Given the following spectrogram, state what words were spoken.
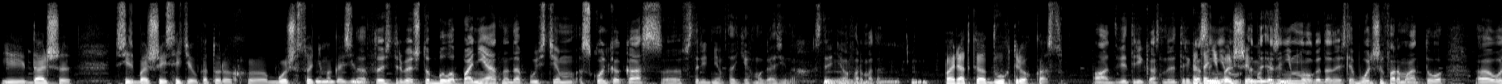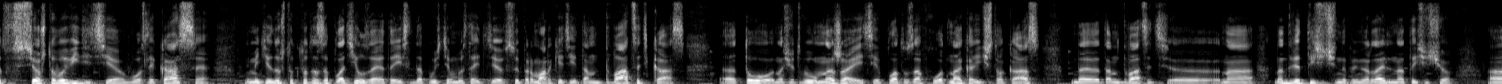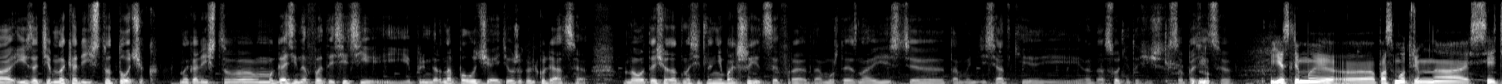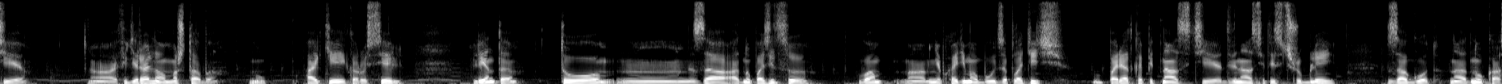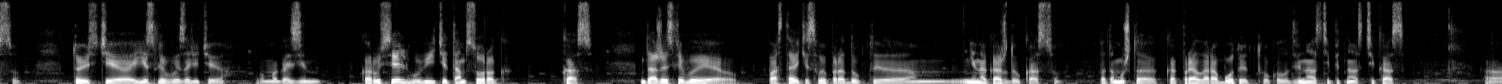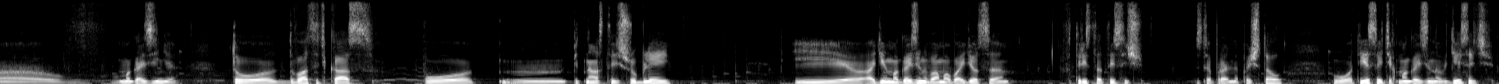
и дальше есть большие сети, у которых э, больше сотни магазинов. Да, то есть, ребят, чтобы было понятно, допустим, сколько касс э, в среднем в таких магазинах среднего формата? Порядка двух-трех касс. А, 2-3 кассы. Ну, 2-3 кассы это небольшие не, это, это немного, да. Но если больше формат, то э, вот все, что вы видите возле кассы, имейте в виду, что кто-то заплатил за это. Если, допустим, вы стоите в супермаркете и там 20 касс, э, то, значит, вы умножаете плату за вход на количество касс, да, там 20 э, на, на 2000, например, да, или на 1000, э, и затем на количество точек, на количество магазинов в этой сети, и примерно получаете уже калькуляцию. Но это еще относительно небольшие цифры, потому что я знаю, есть э, там и десятки, и иногда сотни тысяч за позицию. Ну, если мы э, посмотрим на сети э, федерального масштаба, ну, Окей, Карусель, Лента, то э, за одну позицию вам э, необходимо будет заплатить ну, порядка 15-12 тысяч рублей за год на одну кассу. То есть, э, если вы зайдете в магазин «Карусель», увидите там 40 касс. Даже если вы поставите свой продукт э, не на каждую кассу, потому что, как правило, работает около 12-15 касс э, в магазине, то 20 касс по 15 тысяч рублей, и один магазин вам обойдется в 300 тысяч, если я правильно посчитал. Вот. Если этих магазинов 10,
